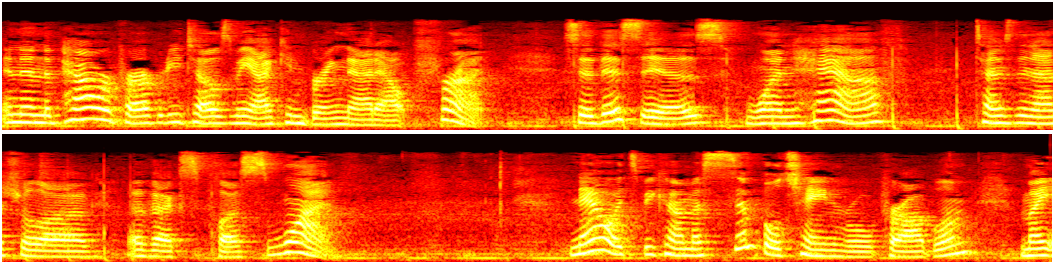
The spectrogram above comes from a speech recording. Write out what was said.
And then the power property tells me I can bring that out front. So this is 1 half times the natural log of x plus 1. Now it's become a simple chain rule problem. My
